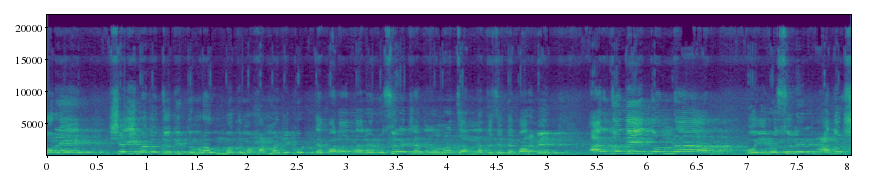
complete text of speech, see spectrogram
করে, সেই ইবাদত যদি তোমরা উম্মত মোহাম্মদি করতে পারো, তাহলে রসুলের সাথে তোমরা জান্নাতে যেতে পারবে। আর যদি তোমরা ওই রসুলের আদর্শ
